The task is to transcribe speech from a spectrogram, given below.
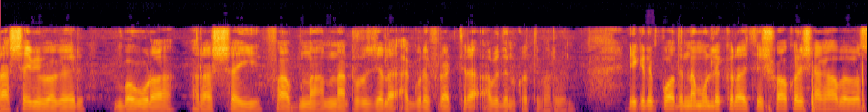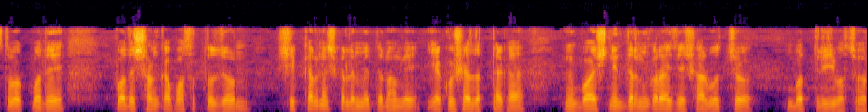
রাজশাহী বিভাগের বগুড়া, রাজশাহী, পাবনা, নাটোর জেলা আগ্রহী প্রার্থীরা আবেদন করতে পারবেন। এখানে পদের নাম উল্লেখ করা হয়েছে। সহকারী শাখা ব্যবস্থাপক পদে পদের সংখ্যা পঁচাত্তর জন। শিক্ষা বিনাশকালে বেতন হবে একুশ হাজার টাকা। বয়স নির্ধারণ করা হয়েছে সর্বোচ্চ বত্রিশ বছর।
